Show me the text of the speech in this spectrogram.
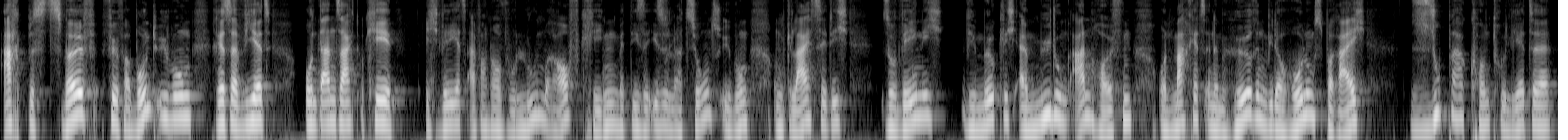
acht bis zwölf für Verbundübungen reserviert und dann sagt, okay, ich will jetzt einfach noch Volumen raufkriegen mit dieser Isolationsübung und gleichzeitig so wenig wie möglich Ermüdung anhäufen und mache jetzt in einem höheren Wiederholungsbereich super kontrollierte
